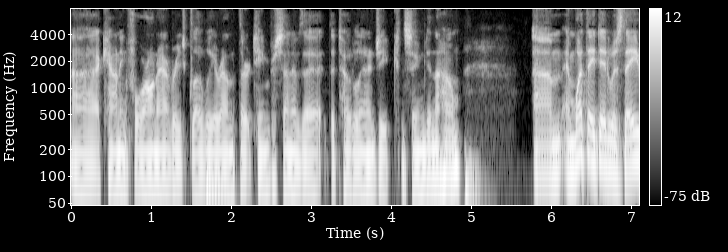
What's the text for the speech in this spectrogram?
uh, accounting for, on average, globally around 13% of the, the total energy consumed in the home. Um, and what they did was they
